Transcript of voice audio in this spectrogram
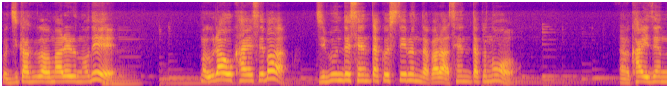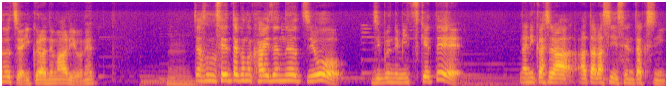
自覚が生まれるので、うん。まあ、裏を返せば自分で選択してるんだから選択の改善の余地はいくらでもあるよね。うん。じゃあその選択の改善の余地を自分で見つけて何かしら新しい選択肢に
